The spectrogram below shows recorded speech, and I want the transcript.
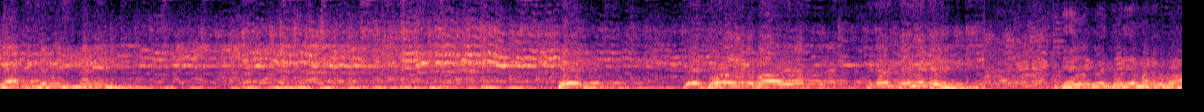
கேட்டரிங் சர்வீஸ் நவீன். ஏ தூரம் இருக்குப்பா எல்லாரும் தெரியட்டு. ஏ இன்னும் தெரிய மாட்டேங்குப்பா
